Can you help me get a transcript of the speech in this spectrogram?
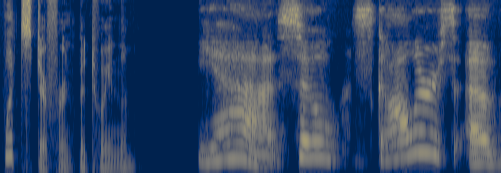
what's different between them? Yeah. So scholars of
